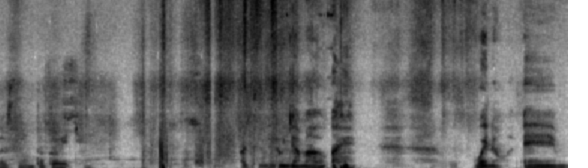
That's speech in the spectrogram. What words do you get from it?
Lo siento, tuve que atender un llamado. bueno, em,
